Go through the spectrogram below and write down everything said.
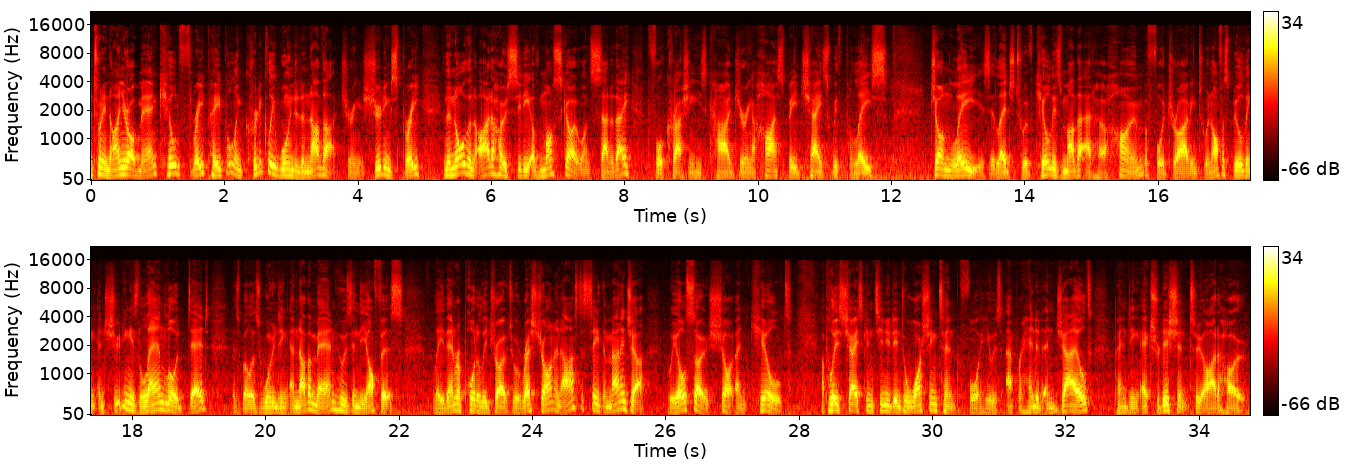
A 29-year-old man killed three people and critically wounded another during a shooting spree in the northern Idaho city of Moscow on Saturday before crashing his car during a high-speed chase with police. John Lee is alleged to have killed his mother at her home before driving to an office building and shooting his landlord dead, as well as wounding another man who was in the office. Lee then reportedly drove to a restaurant and asked to see the manager, who he also shot and killed. A police chase continued into Washington before he was apprehended and jailed pending extradition to Idaho.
